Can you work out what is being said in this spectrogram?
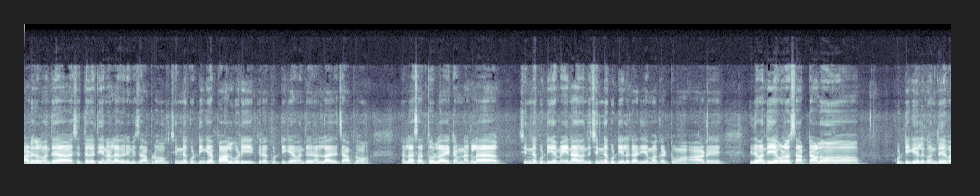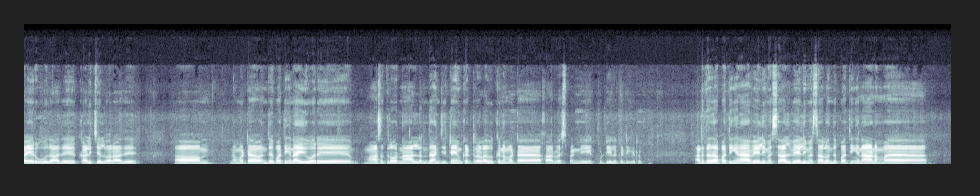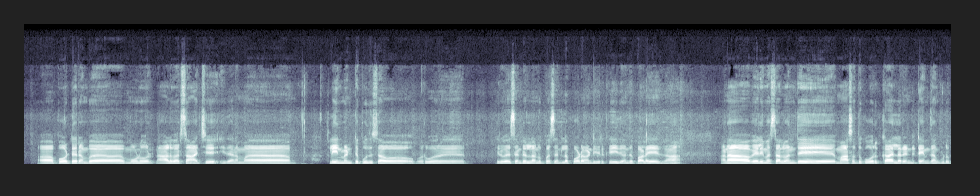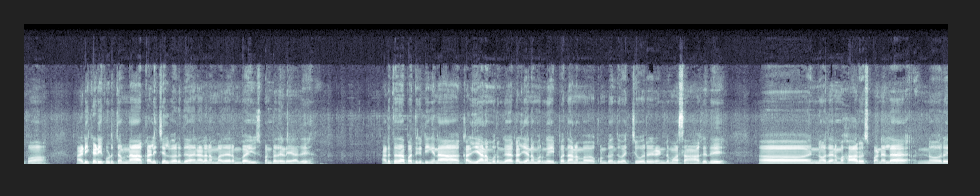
ஆடுகள் வந்து சித்தகத்தையும் நல்லா விரும்பி சாப்பிடும். சின்ன குட்டிங்க பால் குடிக்கிற குட்டிங்க வந்து நல்லா இதை சாப்பிடும். நல்லா சத்துள்ள ஐட்டம்னாக்கில் சின்ன குட்டிங்க மெயினாக வந்து சின்ன குட்டிகளுக்கு அதிகமாக கட்டுவோம் ஆடு. இதை வந்து எவ்வளோ சாப்பிட்டாலும் குட்டிகளுக்கு வந்து வயர் ஊதாது கழிச்சல் வராது. நம்மகிட்ட வந்து பார்த்திங்கன்னா இது ஒரு மாதத்துல ஒரு நாலுலேருந்து அஞ்சு டைம் கட்டுற அளவுக்கு நம்மகிட்ட ஹார்வெஸ்ட் பண்ணி குட்டிகளை கட்டிக்கிட்டு இருக்கோம் அடுத்ததாக பார்த்திங்கன்னா வேலி மசால் வேலி மசால் வந்து பார்த்திங்கன்னா நம்ம போட்டு ரொம்ப மூணு நாலு வருஷம் ஆச்சு. இதை நம்ம க்ளீன் பண்ணிட்டு புதுசாக ஒரு ஒரு இருபது சென்ட் இல்லை முப்பது சென்ட்டில் போட வேண்டியது இருக்குது இது வந்து பழைய இதுதான் ஆனால் வேலி மசால் வந்து மாதத்துக்கு ஒருக்கா இல்லை ரெண்டு டைம் தான் கொடுப்போம். அடிக்கடி கொடுத்தோம்னா கழிச்சல் வருது. அதனால் நம்ம அதை ரொம்ப யூஸ் பண்ணுறது கிடையாது. அடுத்ததாக பார்த்துக்கிட்டிங்கன்னா கல்யாண முருங்கை. கல்யாண முருங்கை இப்போ தான் நம்ம கொண்டு வந்து வச்சு ஒரு ரெண்டு மாதம் ஆகுது. இன்னும் அதை நம்ம ஹார்வெஸ்ட் பண்ணலை. இன்னும் ஒரு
